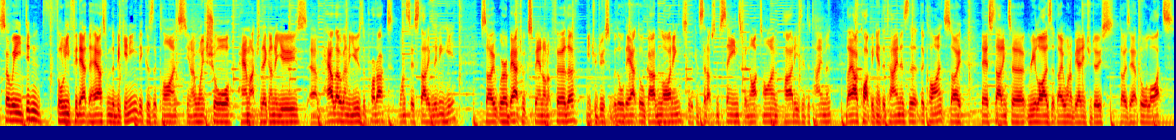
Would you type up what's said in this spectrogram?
So we didn't fully fit out the house from the beginning because the clients, you know, weren't sure how much they're going to use, um, how they were going to use the product once they started living here. So we're about to expand on it further, introduce it with all the outdoor garden lighting so we can set up some scenes for nighttime, parties, entertainment. They are quite big entertainers, the, the clients, so they're starting to realise that they want to be able to introduce those outdoor lights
